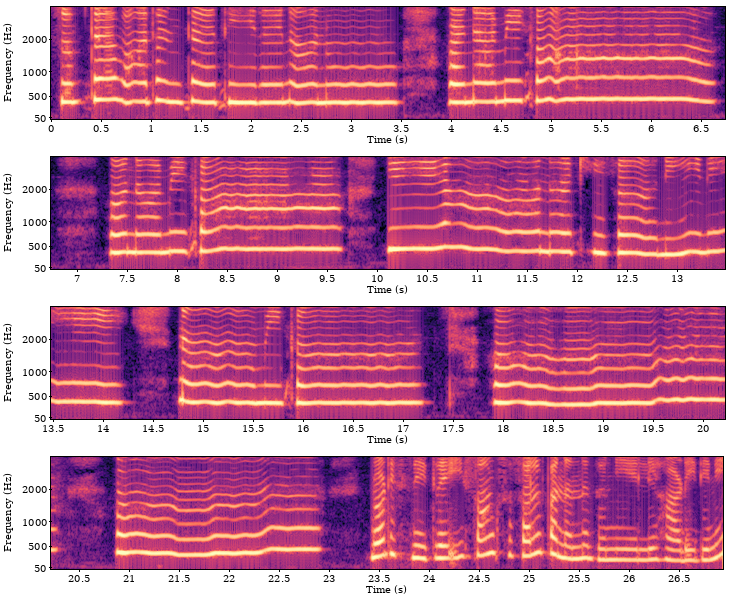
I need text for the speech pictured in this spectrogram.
ಸುಪ್ತವಾದಂಥ ತೀರ ನಾನು ಅನಾಮಿಕಾ ನೋಡಿ ಸ್ನೇಹಿತರೆ, ಈ ಸಾಂಗ್ಸ್ ಸ್ವಲ್ಪ ನನ್ನ ಧ್ವನಿಯಲ್ಲಿ ಹಾಡಿದ್ದೀನಿ.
